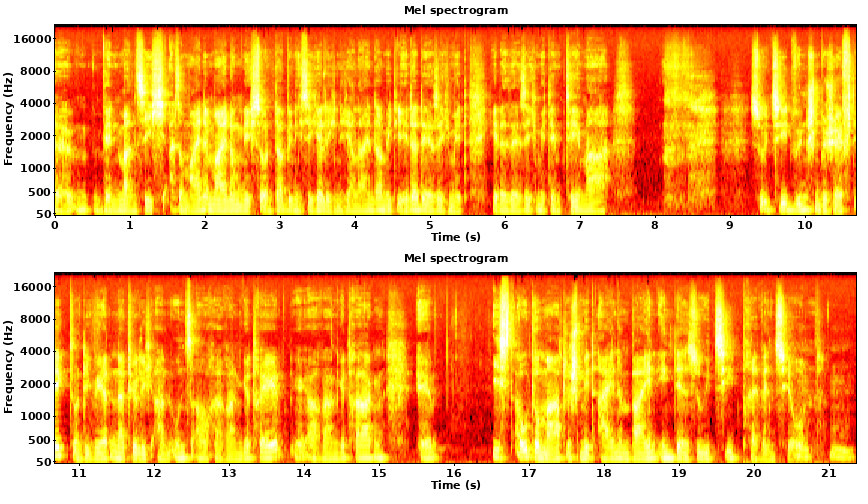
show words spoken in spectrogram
Ähm, wenn man sich, also meine Meinung nicht so, und da bin ich sicherlich nicht allein damit, jeder, der sich mit, jeder, der sich mit dem Thema Suizidwünschen beschäftigt, und die werden natürlich an uns auch herangetragen, äh, ist automatisch mit einem Bein in der Suizidprävention. Mhm.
